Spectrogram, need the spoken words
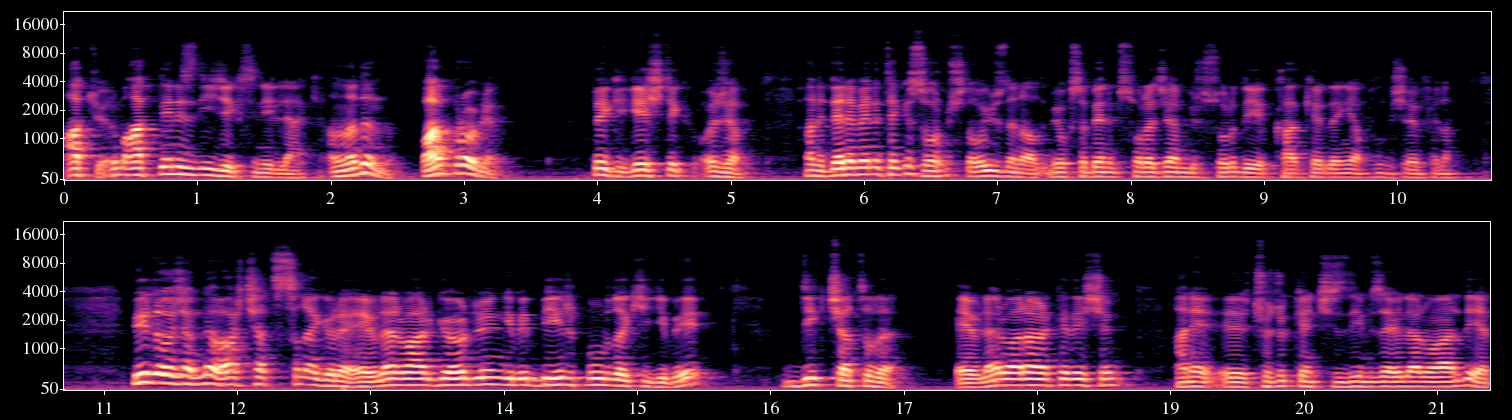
atıyorum Akdeniz diyeceksin illaki. Anladın mı? Var problem. Peki geçtik hocam. Hani denemenin teki sormuş da o yüzden aldım. Yoksa benim soracağım bir soru değil kalkerden yapılmış ev falan. Bir de hocam ne var? Çatısına göre evler var. Gördüğün gibi bir buradaki gibi dik çatılı evler var arkadaşım. Hani e, çocukken çizdiğimiz evler vardı ya.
